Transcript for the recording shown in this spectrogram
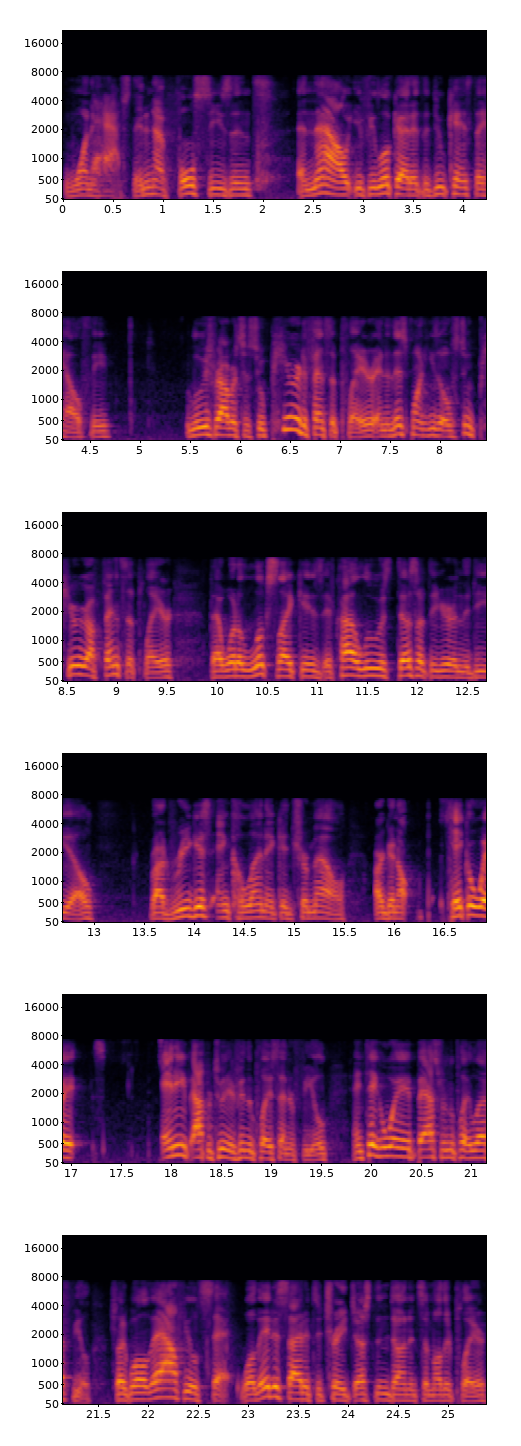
one halves. They didn't have full seasons. And now, if you look at it, the dude can't stay healthy. Luis Robert's a superior defensive player, and at this point, he's a superior offensive player. That what it looks like is if Kyle Lewis does start the year in the DL, Rodriguez and Kelenic and Trammell are going to take away any opportunity for him to play center field and take away bats from the play left field. It's like, well, the outfield's set. Well, they decided to trade Justin Dunn and some other player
